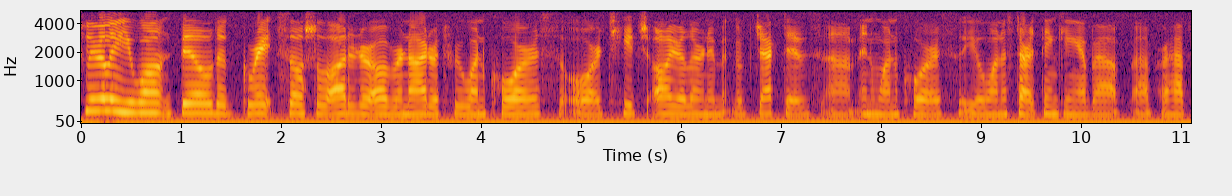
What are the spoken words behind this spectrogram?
Clearly you won't build a great social auditor overnight or through one course or teach all your learning objectives um, in one course. So you'll want to start thinking about uh, perhaps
